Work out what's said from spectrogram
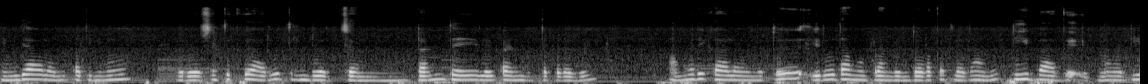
இந்தியாவில் வந்து பார்த்திங்கன்னா ஒரு வருஷத்துக்கு அறுபத்தி ரெண்டு லட்சம் டன் தேயிலை பயன்படுத்தப்படுது. அமெரிக்காவில் வந்துட்டு இருபதாம் நூற்றாண்டின் தொடக்கத்தில் தான் வந்து டீ பேக்கு இப்போ நம்ம டீ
